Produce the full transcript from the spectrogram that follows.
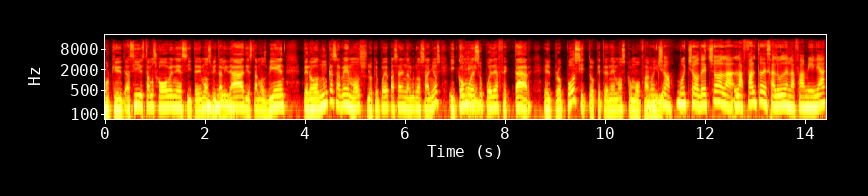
porque así estamos jóvenes y tenemos vitalidad y estamos bien, pero nunca sabemos lo que puede pasar en algunos años y cómo eso puede afectar el propósito que tenemos como familia. Mucho, mucho. De hecho, la, la falta de salud en la familia,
